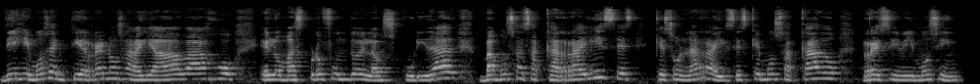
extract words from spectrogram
dijimos entiérrenos allá abajo, en lo más profundo de la oscuridad, vamos a sacar raíces, que son las raíces que hemos sacado, recibimos sin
